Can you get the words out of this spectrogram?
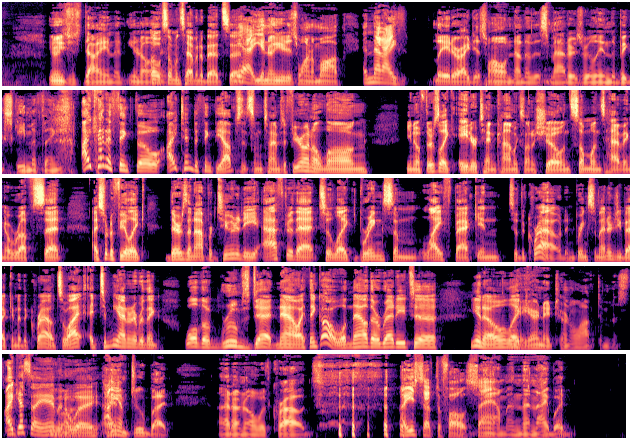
You know, he's just dying. At, you know, Oh, someone's having a bad set. yeah, you know, you just want him off. And then I later I just oh none of this matters really in the big scheme of things. I kind of think though, I tend to think the opposite sometimes. If you're on a long, you know, if there's like eight or 10 comics on a show and someone's having a rough set, I sort of feel like there's an opportunity after that to like bring some life back into the crowd and bring some energy back into the crowd. So I, to me, I don't ever think, well, the room's dead now. I think, oh, well, now they're ready to, you know, like, Yeah, you're an eternal optimist. I guess I am You in a are. way. I am too, but I don't know with crowds. I used to have to follow Sam, and then I would.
